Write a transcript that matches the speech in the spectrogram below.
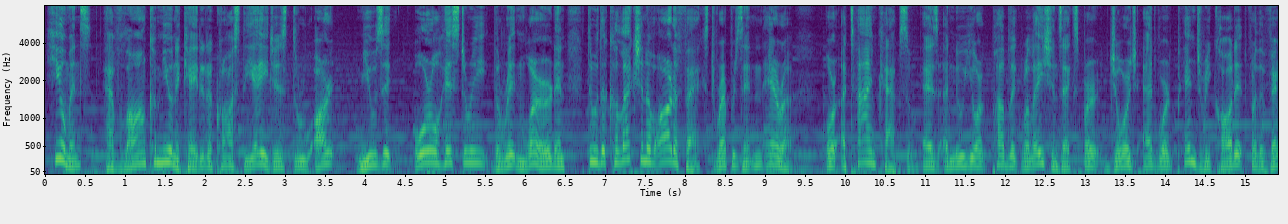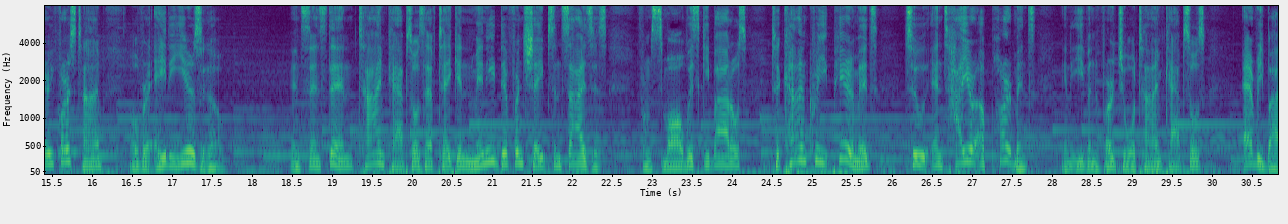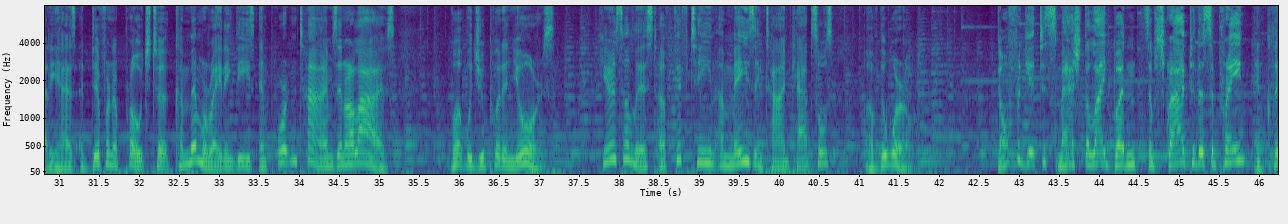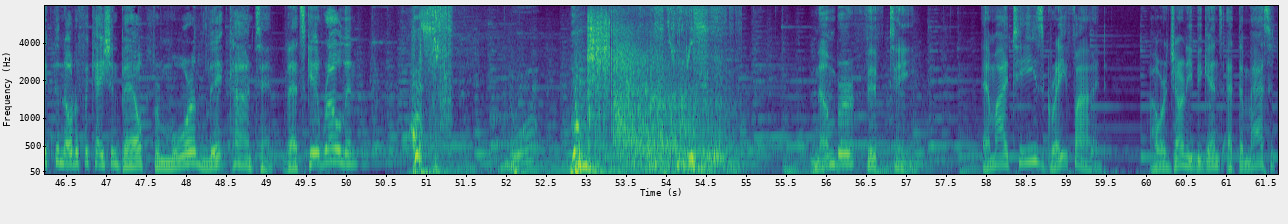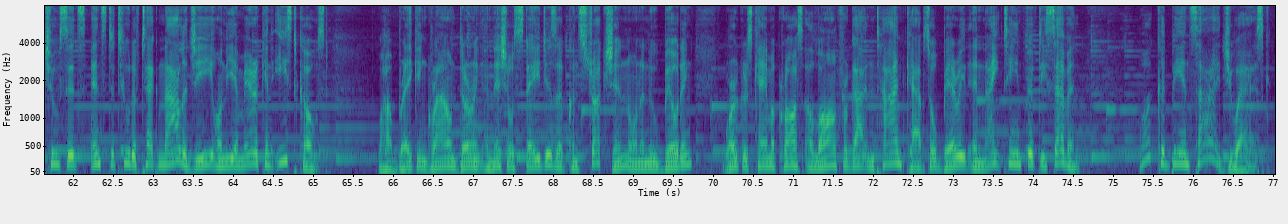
Humans have long communicated across the ages through art, music, oral history, the written word, and through the collection of artifacts to represent an era, or a time capsule, as a New York public relations expert, George Edward Pendray, called it for the very first time over 80 years ago. And since then, time capsules have taken many different shapes and sizes, from small whiskey bottles to concrete pyramids to entire apartments and even virtual time capsules. Everybody has a different approach to commemorating these important times in our lives. What would you put in yours? Here's a list of 15 amazing time capsules of the world. Don't forget to smash the like button, subscribe to The Supreme, and click the notification bell for more lit content. Let's get rolling. Number 15 MIT's Great Find. Our journey begins at the Massachusetts Institute of Technology on the American East Coast. While breaking ground during initial stages of construction on a new building, workers came across a long forgotten time capsule buried in 1957. What could be inside, you ask?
